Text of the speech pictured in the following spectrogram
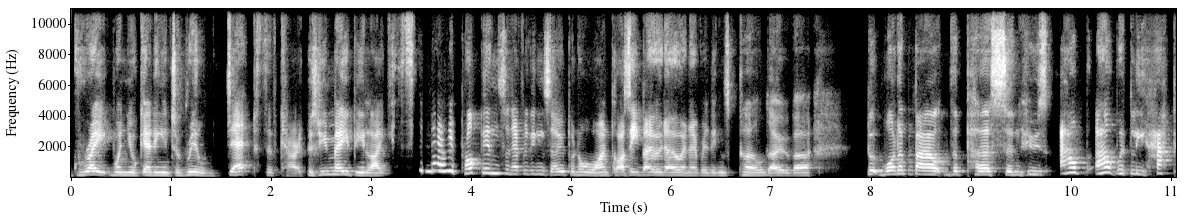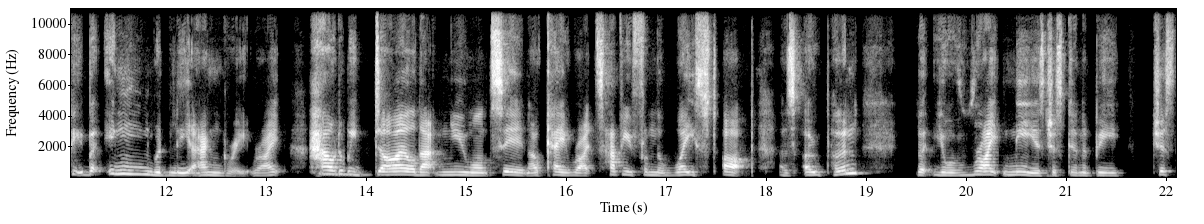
great when you're getting into real depth of character because you may be like Mary Poppins and everything's open, or I'm Quasimodo and everything's curled over. But what about the person who's out, outwardly happy but inwardly angry, right? How do we mm. dial that nuance in? Okay, right, have you from the waist up as open, but your right knee is just going to be just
